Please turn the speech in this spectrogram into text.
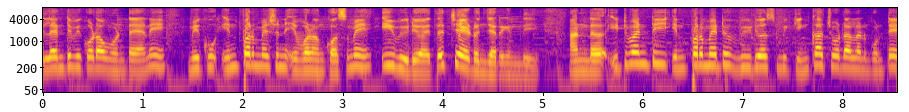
ఇలాంటివి కూడా ఉంటాయని మీకు ఇన్ఫర్మేషన్ ఇవ్వడం కోసమే ఈ వీడియో అయితే చేయడం జరిగింది. అండ్ ఇటువంటి ఇన్ఫర్మేటివ్ వీడియోస్ మీకు ఇంకా చూడాలనుకుంటే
